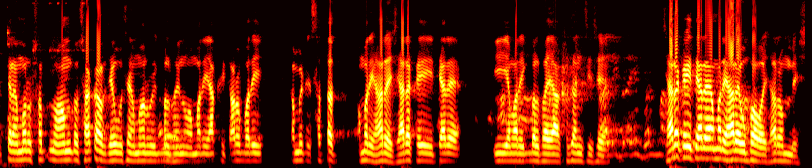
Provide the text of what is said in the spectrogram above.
અત્યારે અમારું સપનું આમ તો સાકાર જેવું છે. અમારું ઇકબાલભાઈનું અમારી આખી કારોબારી કમિટી સતત અમારી હારે જ્યારે કઈ ત્યારે ઈ અમારા ઇકબાલભાઈ આ ખજાનસી છે. જ્યારે કહી ત્યારે અમારી હારે ઊભા હોય છે હંમેશ.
